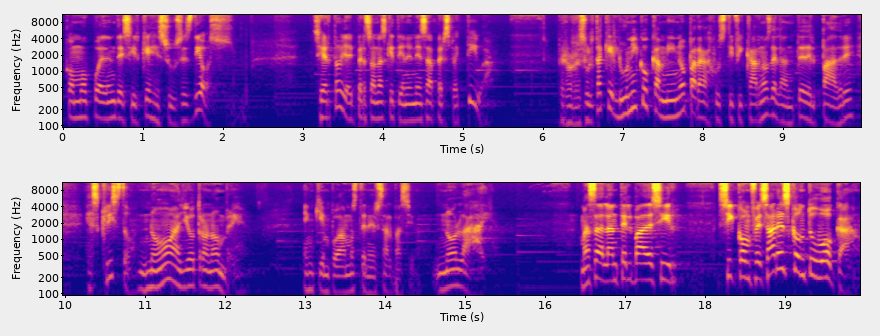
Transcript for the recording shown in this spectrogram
cómo pueden decir que Jesús es Dios. ¿Cierto? Y hay personas que tienen esa perspectiva. Pero resulta que el único camino para justificarnos delante del Padre es Cristo. No hay otro nombre en quien podamos tener salvación. No la hay. Más adelante él va a decir, si confesares con tu boca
